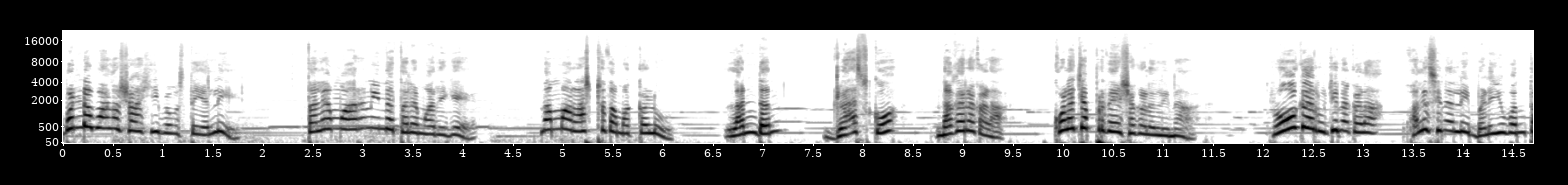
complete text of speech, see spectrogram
ಬಂಡವಾಳಶಾಹಿ ವ್ಯವಸ್ಥೆಯಲ್ಲಿ ತಲೆಮಾರಿನಿಂದ ತಲೆಮಾರಿಗೆ ನಮ್ಮ ರಾಷ್ಟ್ರದ ಮಕ್ಕಳು ಲಂಡನ್ ಗ್ಲಾಸ್ಕೋ ನಗರಗಳ ಕೊಳಚ ಪ್ರದೇಶಗಳಲ್ಲಿನ ರೋಗ ರುಜಿನಗಳ ಹೊಲಸಿನಲ್ಲಿ ಬೆಳೆಯುವಂಥ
